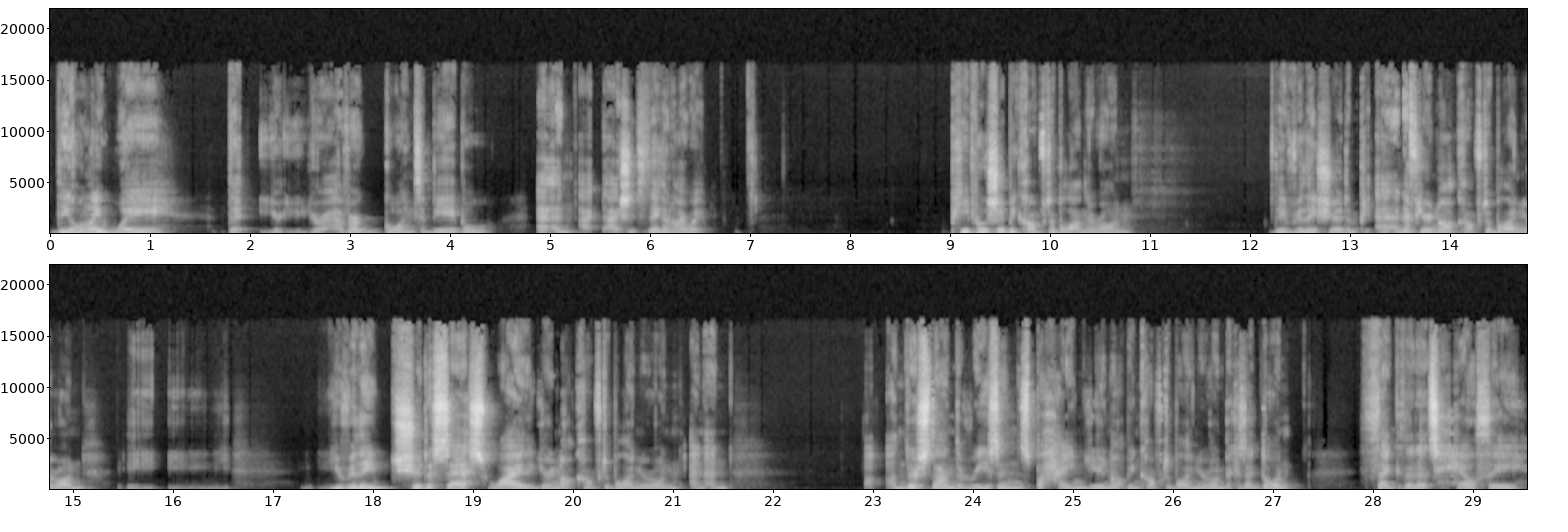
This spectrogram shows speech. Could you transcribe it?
the only way that you're, you're ever going to be able, and actually to take another way, people should be comfortable on their own. They really should. And, and if you're not comfortable on your own, you really should assess why you're not comfortable on your own and, and understand the reasons behind you not being comfortable on your own because I don't think that it's healthy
